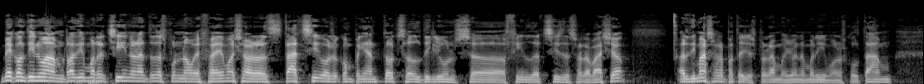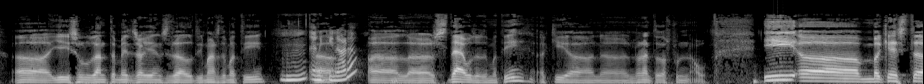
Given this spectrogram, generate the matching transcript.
Bé, continuam. Ràdio Marratxí, 92.9 FM. Això és Taxi, us acompanyant tots el dilluns eh, fins a les 6 de Sora Baixa. El dimarts es repeteix el programa Joana Maria, m'ho escoltam, eh, i saludant també els oients del dimarts de matí. Mhm. En quina hora? Eh, a les 10 de matí, aquí en eh, 92.9. I eh, amb, aquesta,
